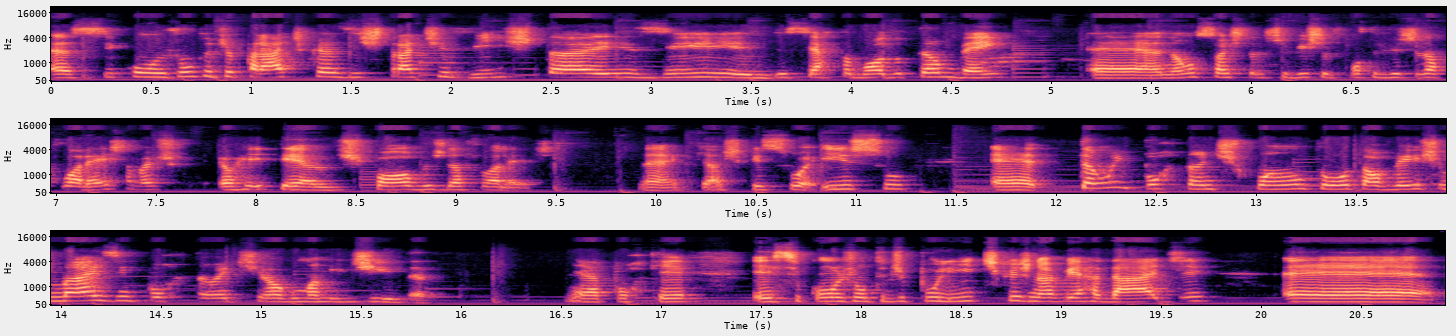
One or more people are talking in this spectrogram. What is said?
esse conjunto de práticas extrativistas e, de certo modo, também é, não só extrativista do ponto de vista da floresta, mas eu reitero, dos povos da floresta. Né? Que acho que isso, isso é tão importante quanto, ou talvez mais importante em alguma medida. Né? Porque esse conjunto de políticas, na verdade, é,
